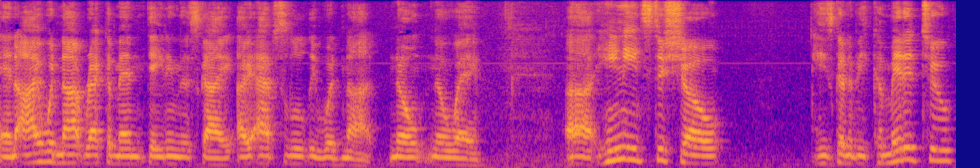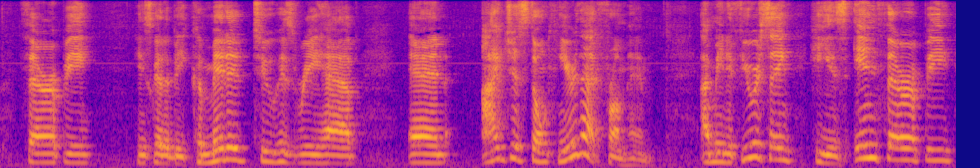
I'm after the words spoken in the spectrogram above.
and I would not recommend dating this guy. I absolutely would not. No, no way. Uh, he needs to show he's going to be committed to therapy. He's going to be committed to his rehab. And I just don't hear that from him. I mean, if you were saying he is in therapy,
